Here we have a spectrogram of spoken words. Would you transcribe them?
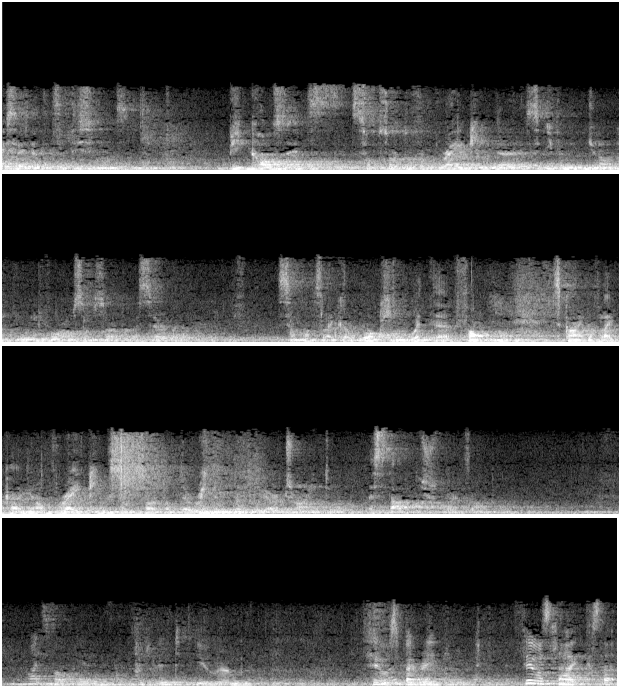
I say that it's a dissonance? Because it's some sort of a break in the, even, you know, if we form some sort of a circle, if someone's like walking with the phone, it's kind of like, uh, you know, breaking some sort of the rhythm that we are trying to establish, for example. Might as well be in some sort of interview room. Feels very, it feels like that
